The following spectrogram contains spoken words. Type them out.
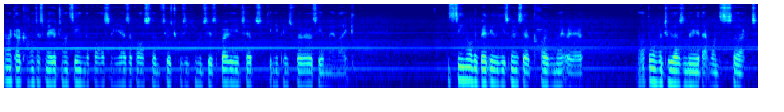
Naka contacts Megatron seeing the fossil. He has a fossil and switch because humans use birdie chips, guinea pigs, flavors, and man like. Seeing all the videos to carve a Knight Rider. Not the one from 2008, that one sucked.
